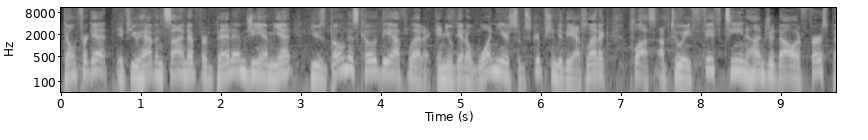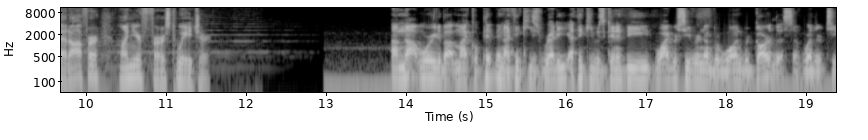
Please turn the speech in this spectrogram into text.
Don't forget, if you haven't signed up for BetMGM yet, use bonus code The Athletic, and you'll get a one-year subscription to The Athletic, plus up to a fifteen hundred dollar first bet offer on your first wager. I'm not worried about Michael Pittman. I think he's ready. I think he was going to be wide receiver number one, regardless of whether Ty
